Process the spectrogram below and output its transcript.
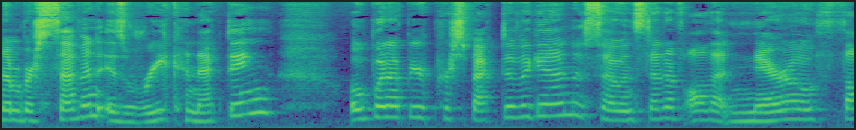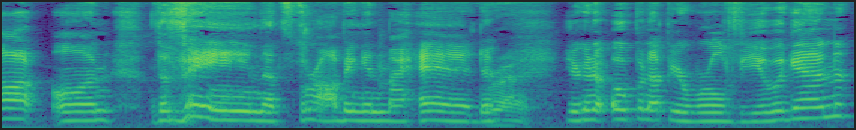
Number seven is reconnecting. Open up your perspective again. So instead of all that narrow thought on the vein that's throbbing in my head, Right. you're going to open up your worldview again,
